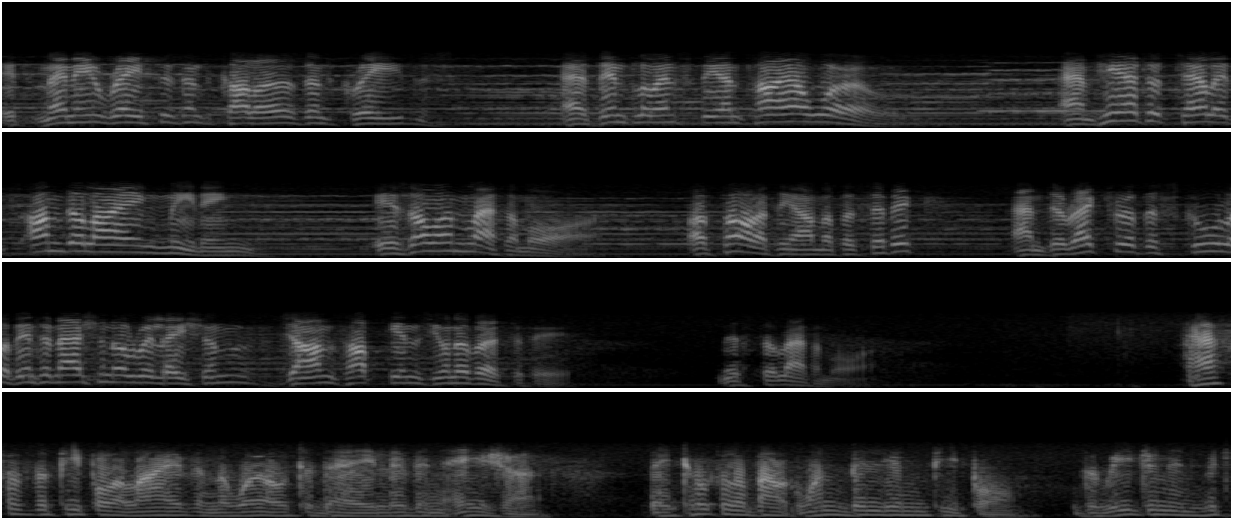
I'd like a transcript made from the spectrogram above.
its many races and colors and creeds, has influenced the entire world. And here to tell its underlying meaning is Owen Lattimore, authority on the Pacific and director of the School of International Relations, Johns Hopkins University. Mr. Lattimore. Half of the people alive in the world today live in Asia. They total about one billion people. The region in which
